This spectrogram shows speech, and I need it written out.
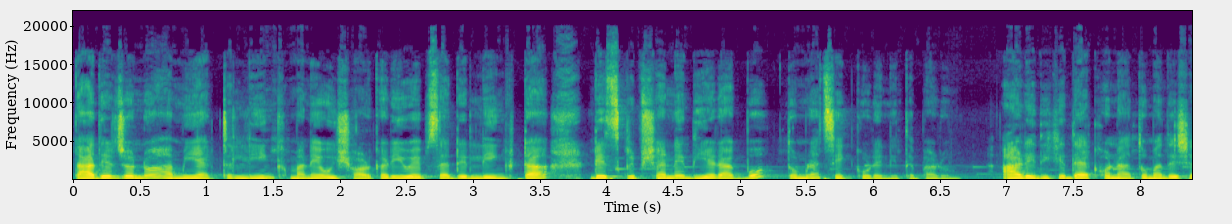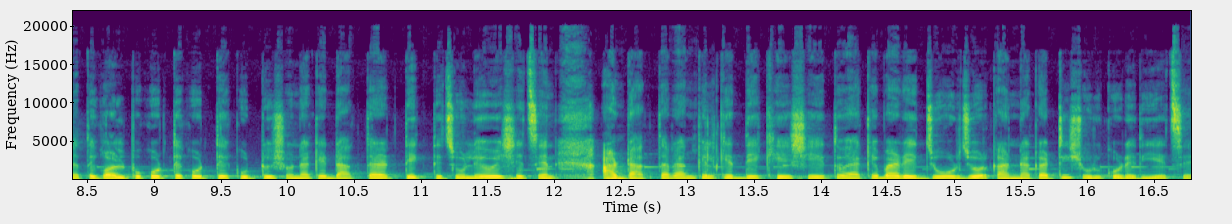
তাদের জন্য আমি একটা লিঙ্ক মানে ওই সরকারি ওয়েবসাইটের লিঙ্কটা ডিসক্রিপশানে দিয়ে রাখব। তোমরা চেক করে নিতে পারো। আর এদিকে দেখো না, তোমাদের সাথে গল্প করতে করতে কুট্টু সোনাকে ডাক্তার দেখতে চলেও এসেছেন। আর ডাক্তার আঙ্কেলকে দেখে সে তো একেবারে জোর জোর কান্নাকাটি শুরু করে দিয়েছে.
